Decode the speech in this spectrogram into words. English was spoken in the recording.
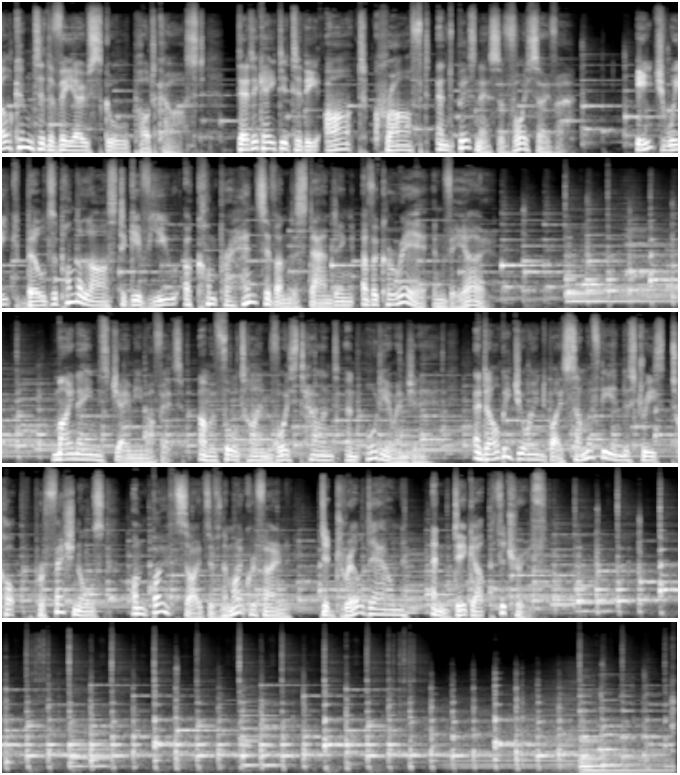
Welcome to the VO School podcast, dedicated to the art, craft, and business of voiceover. Each week builds upon the last to give you a comprehensive understanding of a career in VO. My name's Jamie Muffett. I'm a full time voice talent and audio engineer, and I'll be joined by some of the industry's top professionals on both sides of the microphone to drill down and dig up the truth.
